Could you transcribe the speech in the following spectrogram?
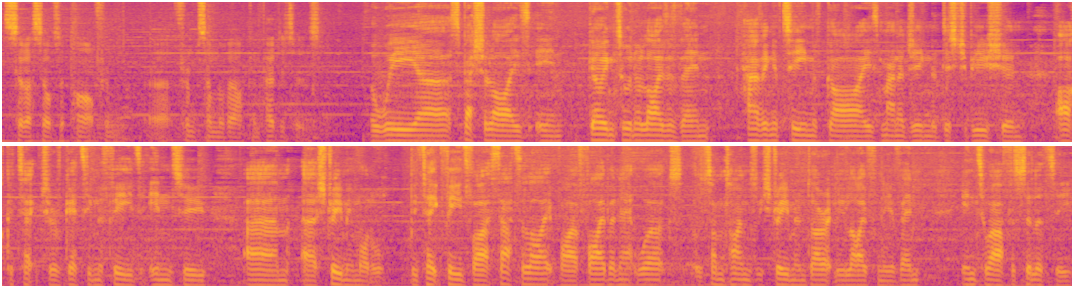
set ourselves apart from, uh, from some of our competitors. We uh, specialise in going to an live event, having a team of guys managing the distribution, architecture of getting the feeds into um, a streaming model. We take feeds via satellite, via fibre networks, sometimes we stream them directly live from the event into our facility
